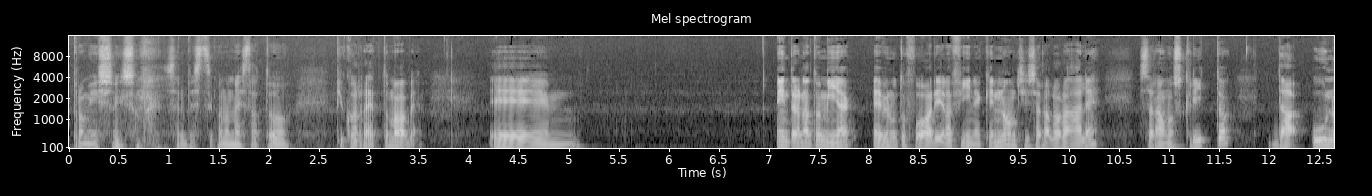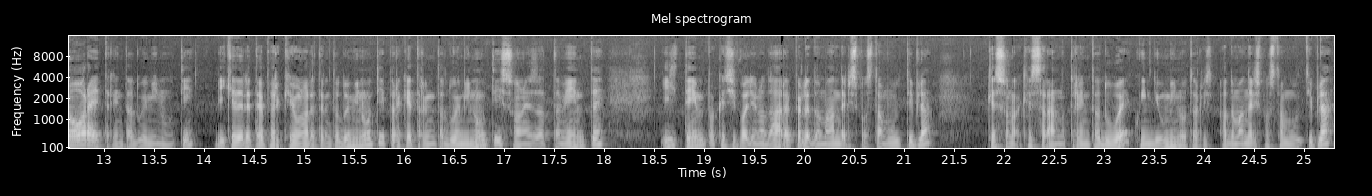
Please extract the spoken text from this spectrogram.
promesso, insomma, sarebbe secondo me stato più corretto, ma vabbè. E... Entra anatomia è venuto fuori alla fine che non ci sarà l'orale, sarà uno scritto da 1 ora e 32 minuti. Vi chiederete perché 1 ora e 32 minuti? Perché 32 minuti sono esattamente il tempo che ci vogliono dare per le domande a risposta multipla che, sono, che saranno 32, quindi un minuto a, a domanda e risposta multipla,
